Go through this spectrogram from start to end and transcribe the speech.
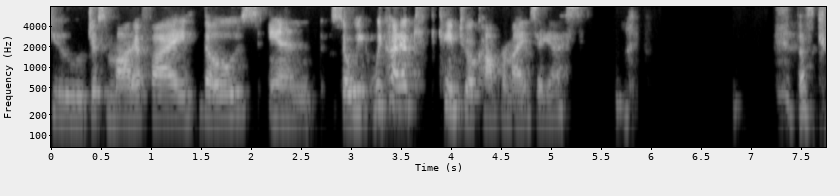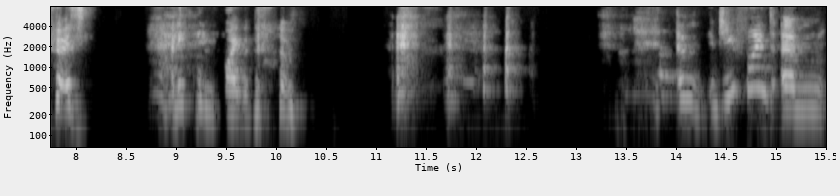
to just modify those and so we we kind of came to a compromise, I guess. That's good. I need to fight with them. um, do you find um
